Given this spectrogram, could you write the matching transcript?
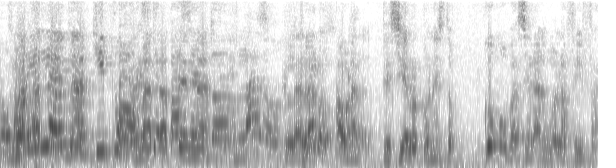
o Matatena, otro equipo. Pero es que pasa Matatena. en todos lados. Claro. Claro, ahora te cierro con esto. ¿Cómo va a hacer algo la FIFA?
